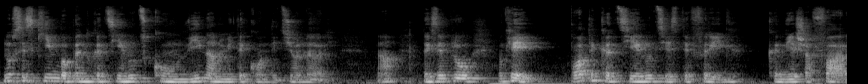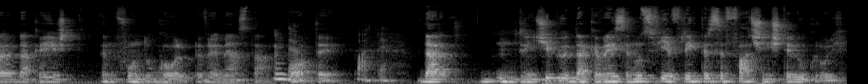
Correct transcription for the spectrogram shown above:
Nu se schimbă pentru că ție nu-ți convin anumite condiționări. Da? De exemplu, ok, poate că ție nu ți este frig când ieși afară dacă ești în fundul gol pe vremea asta. Da. Poate. Poate. Dar, în principiu, dacă vrei să nu-ți fie fric, trebuie să faci niște lucruri.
